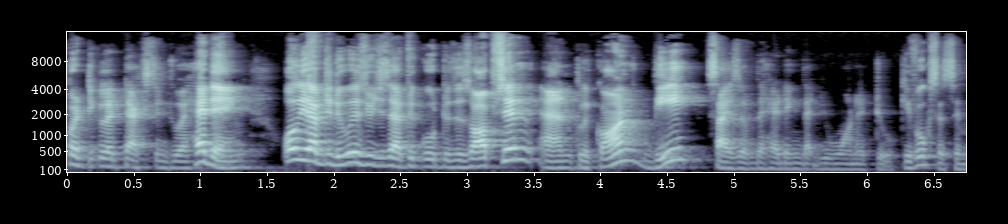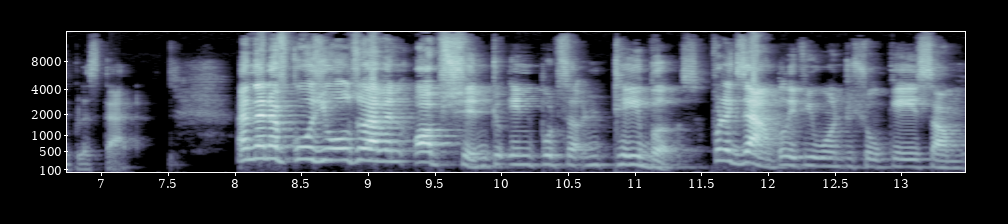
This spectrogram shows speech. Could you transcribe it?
particular text into a heading, all you have to do is you just have to go to this option and click on the size of the heading that you want it to. Okay, folks, as simple as that. And then of course you also have an option to input certain tables. For example, if you want to showcase some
